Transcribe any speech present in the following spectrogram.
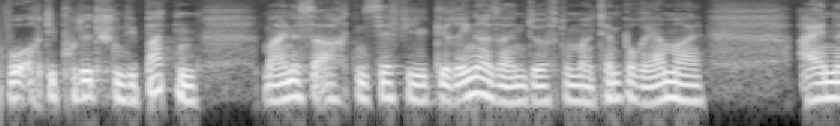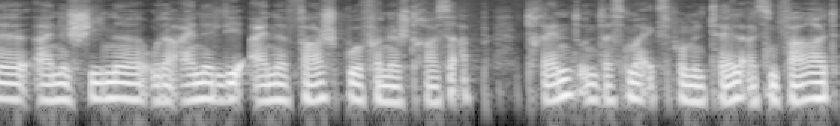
wo auch die politischen Debatten meines Erachtens sehr viel geringer sein dürften, wenn man temporär mal eine, eine Schiene oder eine, eine Fahrspur von der Straße abtrennt und das mal experimentell als ein Fahrrad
